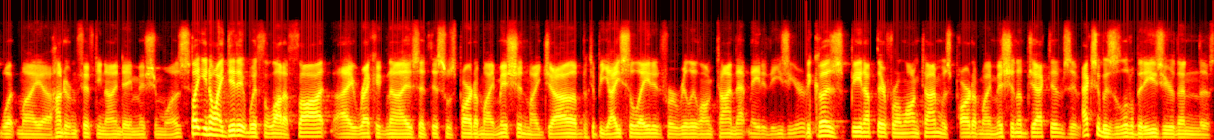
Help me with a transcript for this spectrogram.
what my uh, 159 day mission was. But, you know, I did it with a lot of thought. I recognized that this was part of my mission, my job to be isolated for a really long time. That made it easier because being up there for a long time was part of my mission objectives. It actually was a little bit easier than the,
